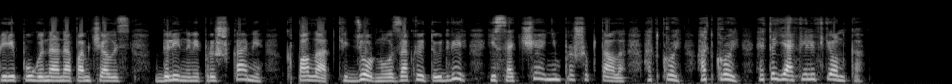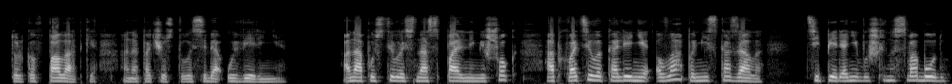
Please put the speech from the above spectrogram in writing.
Перепуганная она помчалась длинными прыжками к палатке, дернула закрытую дверь и с отчаянием прошептала «Открой, открой, это я, Филифьонка!» Только в палатке она почувствовала себя увереннее. Она опустилась на спальный мешок, обхватила колени лапами и сказала, «Теперь они вышли на свободу.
